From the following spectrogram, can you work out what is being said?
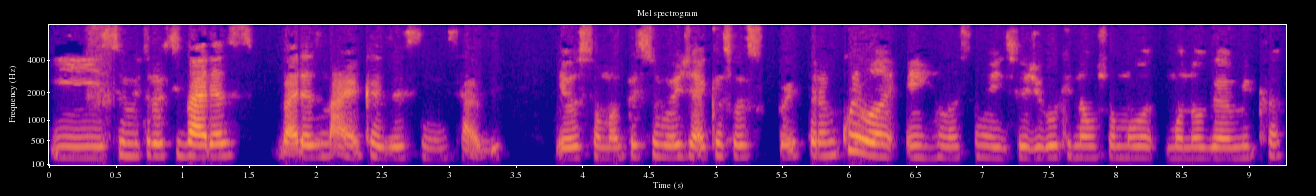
e isso me trouxe várias, várias marcas, assim, sabe? Eu sou uma pessoa já que eu sou super tranquila em relação a isso. Eu digo que não sou monogâmica,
